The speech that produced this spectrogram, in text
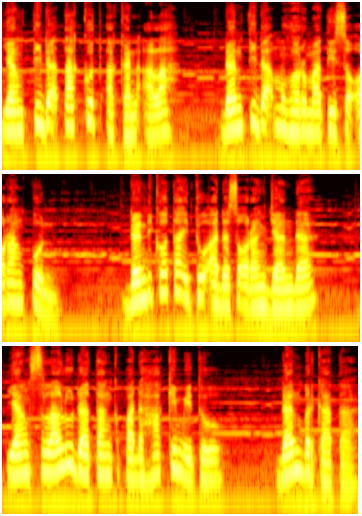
yang tidak takut akan Allah dan tidak menghormati seorang pun. Dan di kota itu ada seorang janda yang selalu datang kepada hakim itu dan berkata,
